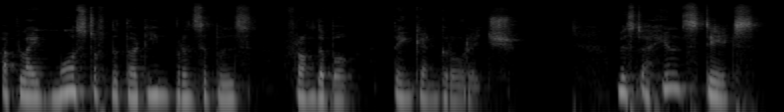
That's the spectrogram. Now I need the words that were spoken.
applied most of the 13 principles from the book Think and Grow Rich. Mr. Hill states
